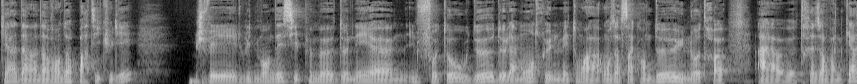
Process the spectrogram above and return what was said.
cas d'un vendeur particulier je vais lui demander s'il peut me donner euh, une photo ou deux de la montre, une mettons à 11h52, une autre euh, à 13h24. Euh,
